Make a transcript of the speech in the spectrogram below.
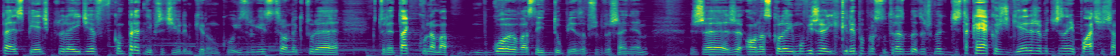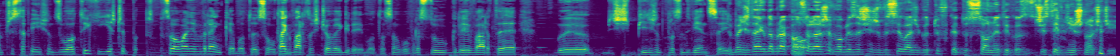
PS5, które idzie w kompletnie przeciwnym kierunku i z drugiej strony, które, które tak kuna ma głowę własnej dupie, za przeproszeniem, że, że ona z kolei mówi, że ich gry po prostu teraz będzie taka jakość gier, że będziesz za nie płacić tam 350 zł i jeszcze z pocałowaniem w rękę, bo to są tak wartościowe gry, bo to są po prostu gry warte y, 50% więcej. To będzie tak dobra konsola, o. że w ogóle zaczniesz wysyłać gotówkę do Sony tylko z czystej wdzięczności.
